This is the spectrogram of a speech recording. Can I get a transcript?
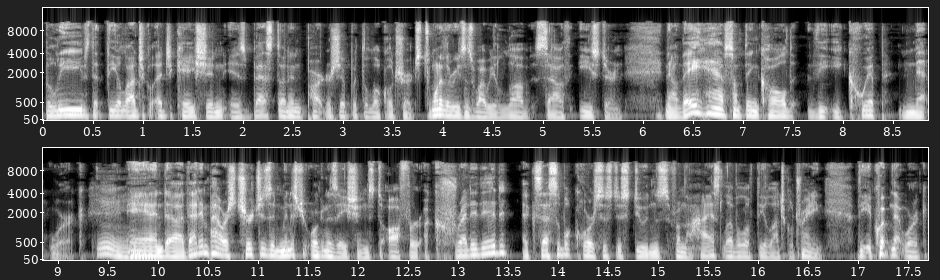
believes that theological education is best done in partnership with the local church. It's one of the reasons why we love Southeastern. Now, they have something called the Equip Network, Mm. and uh, that empowers churches and ministry organizations to offer accredited, accessible courses to students from the highest level of theological training. The Equip Network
